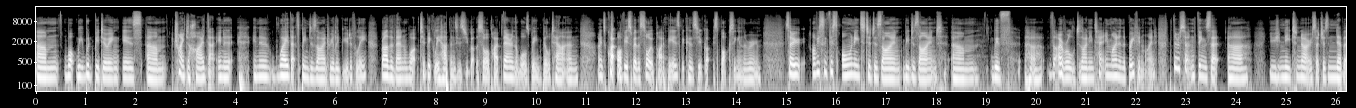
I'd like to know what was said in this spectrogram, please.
Um, what we would be doing is um, trying to hide that in a in a way that's been designed really beautifully, rather than what typically happens is you've got the soil pipe there and the wall's being built out, and I mean, it's quite obvious where the soil pipe is because you've got this boxing in the room. So obviously, this all needs to design be designed. Um, with uh, the overall design intent in mind and the brief in mind, but there are certain things that uh, you need to know, such as never,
